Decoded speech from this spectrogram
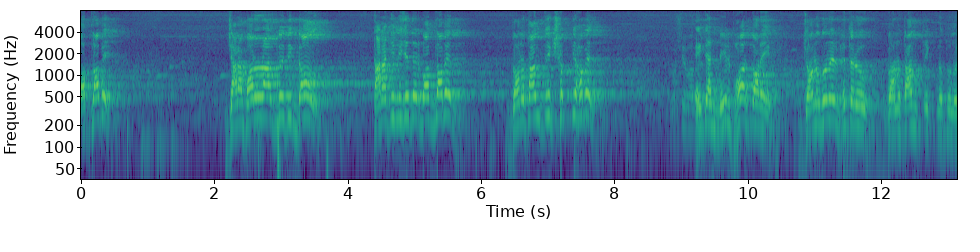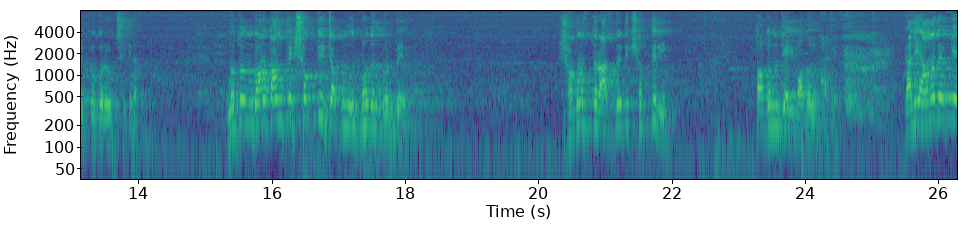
বদলাবে? যারা বড় রাজনৈতিক দল, তারা কি নিজেদের বদলাবেন? গণতান্ত্রিক শক্তি হবেন? এটা নির্ভর করে জনগণের ভেতরেও গণতান্ত্রিক নতুন ঐক্য গড়ে উঠছে কিনা? নতুন গণতান্ত্রিক শক্তির যখন উদ্বোধন ঘটবে সমস্ত রাজনৈতিক শক্তিরই তদনুযায়ী বদল ঘটে। কাজে আমাদেরকে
